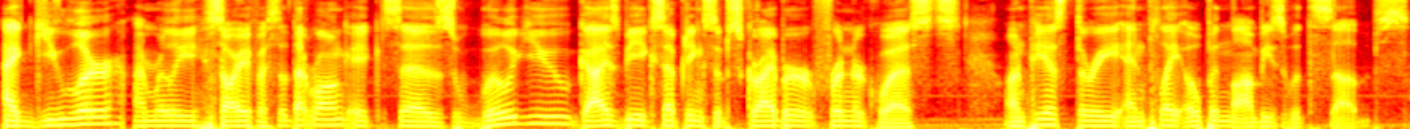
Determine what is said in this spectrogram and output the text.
Aguilar. I'm really sorry if I said that wrong. It says, Will you guys be accepting subscriber friend requests on PS3 and play open lobbies with subs?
